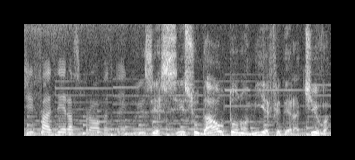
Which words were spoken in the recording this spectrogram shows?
de fazer as provas do Enem. O exercício da autonomia federativa,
